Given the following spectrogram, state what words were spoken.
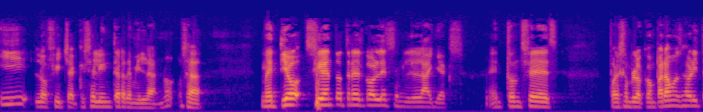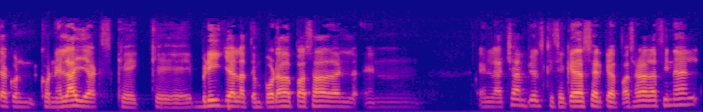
y lo ficha, que es el Inter de Milán, ¿no? O sea, metió 103 goles en el Ajax. Entonces, por ejemplo, comparamos ahorita con, con el Ajax, que, que, brilla la temporada pasada en en la Champions, que se queda cerca de pasar a la final,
